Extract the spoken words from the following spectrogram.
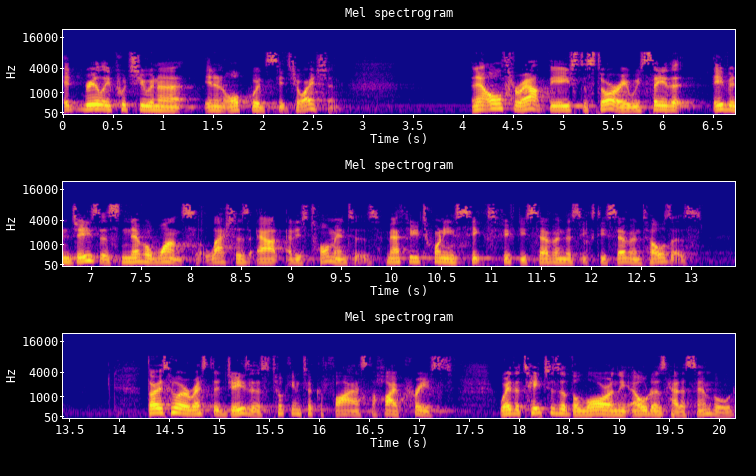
it really puts you in a in an awkward situation. Now, all throughout the Easter story, we see that even Jesus never once lashes out at his tormentors. Matthew 26, 57 to 67 tells us. Those who arrested Jesus took him to Caiaphas, the high priest, where the teachers of the law and the elders had assembled.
